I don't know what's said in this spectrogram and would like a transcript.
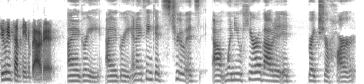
doing something about it. I agree. I agree. And I think it's true. It's uh, when you hear about it, it breaks your heart.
